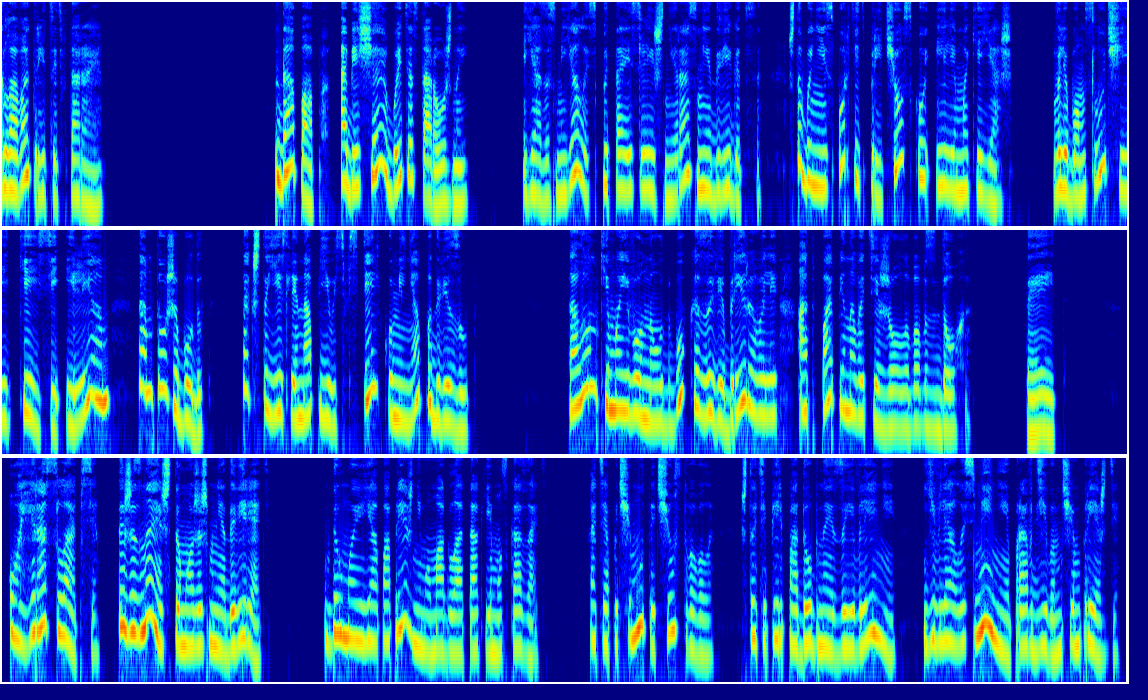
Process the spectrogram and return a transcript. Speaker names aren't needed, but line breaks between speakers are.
Глава 32. «Да, пап, обещаю быть осторожной». Я засмеялась, пытаясь лишний раз не двигаться, чтобы не испортить прическу или макияж. В любом случае, Кейси и Лиам там тоже будут, так что если напьюсь в стельку, меня подвезут. Колонки моего ноутбука завибрировали от папиного тяжелого вздоха. «Тейт!» «Ой, расслабься, ты же знаешь, что можешь мне доверять». Думаю, я по-прежнему могла так ему сказать, хотя почему-то чувствовала, что теперь подобное заявление являлось менее правдивым, чем прежде.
